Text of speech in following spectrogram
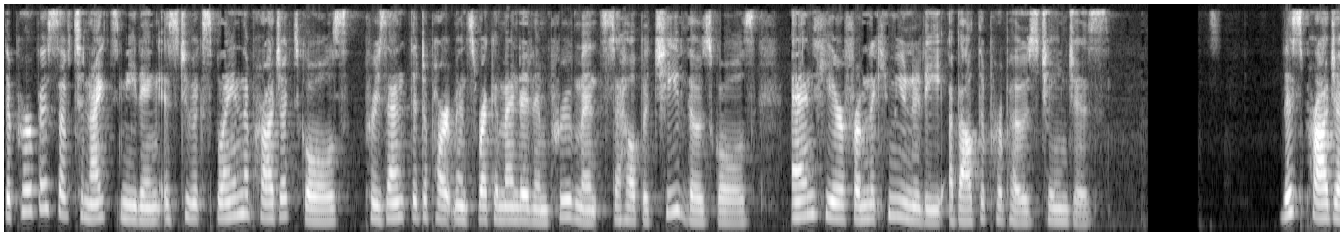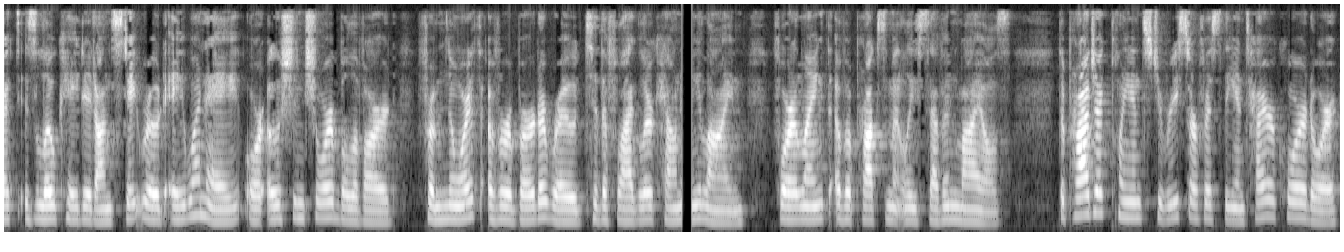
The purpose of tonight's meeting is to explain the project goals, present the department's recommended improvements to help achieve those goals, and hear from the community about the proposed changes. This project is located on State Road A1A or Ocean Shore Boulevard from north of Roberta Road to the Flagler County line for a length of approximately 7 miles. The project plans to resurface the entire corridor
